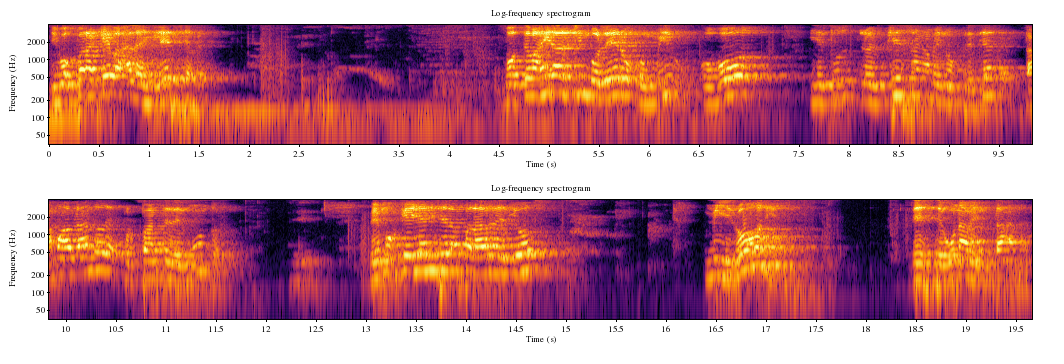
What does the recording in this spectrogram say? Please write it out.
¿Y vos para qué vas a la iglesia? Vos te vas a ir al chimbolero conmigo, o vos, y entonces lo empiezan a menospreciar. Estamos hablando por parte del mundo. Vemos que ella dice la palabra de Dios, miró, dice, desde una ventana.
